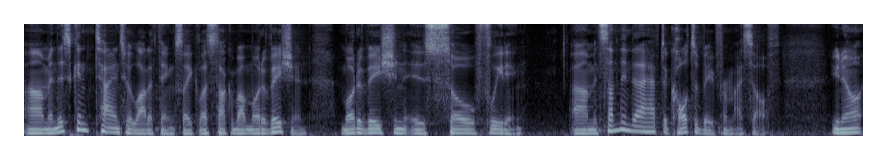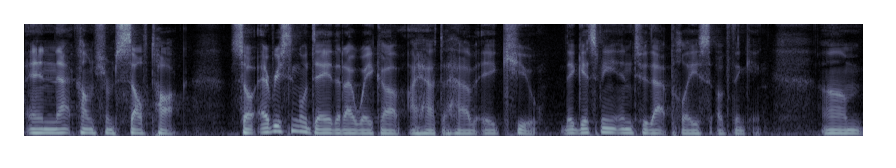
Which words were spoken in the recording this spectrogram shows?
Um, and this can tie into a lot of things. Like let's talk about motivation. Motivation is so fleeting. Um, it's something that I have to cultivate for myself, you know, and that comes from self talk. So every single day that I wake up, I have to have a cue that gets me into that place of thinking. Um,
